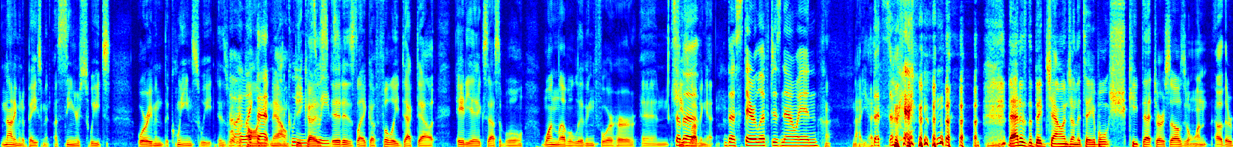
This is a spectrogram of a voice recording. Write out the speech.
not even a basement, a senior suite, or even the queen suite is what Oh, we're like calling that, it now because suite. it is like a fully decked out, ADA accessible, one level living for her, and So she's the, loving it. The stair lift is now in. Not yet. That's okay. that is the big challenge on the table. Shh, keep that to ourselves. We don't want other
